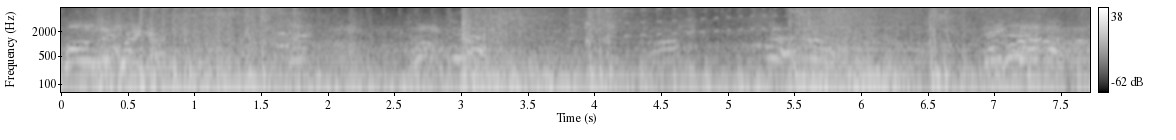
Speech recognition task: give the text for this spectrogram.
Pulling the trigger! Take cover!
